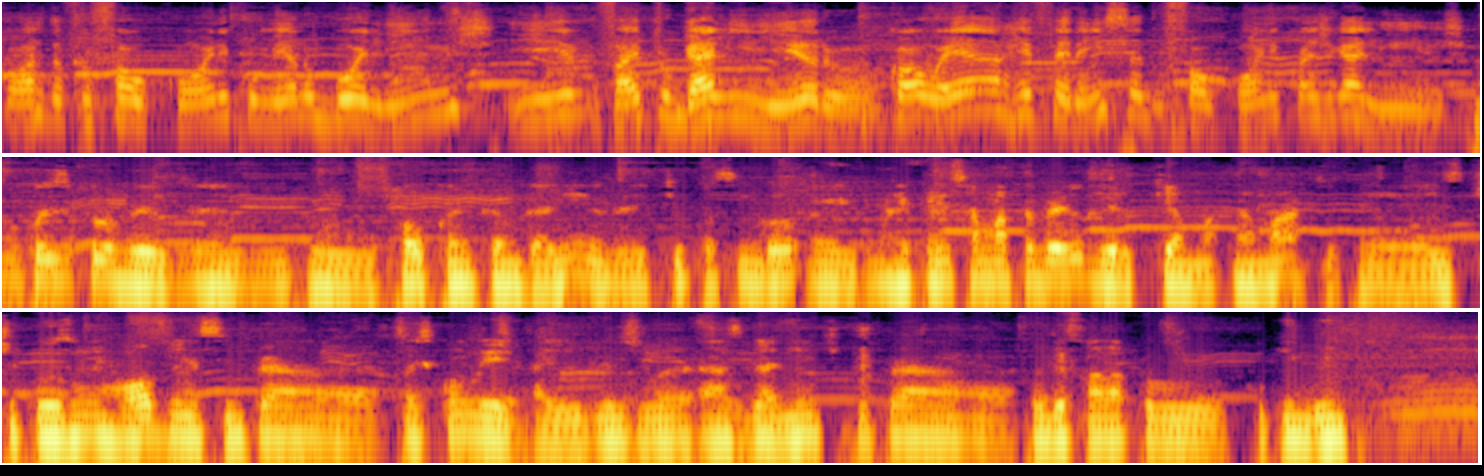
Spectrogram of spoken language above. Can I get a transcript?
corta pro Falcone comendo bolinhos e vai pro galinheiro. Qual é a referência do Falcone com as galinhas? Uma coisa que eu vejo, é, o Falcone criando galinhas é tipo assim, é uma referência à máfia verdadeira, porque na máfia é, eles tipo usam um Robin assim pra, pra esconder. Aí ele usou as galinhas tipo pra poder falar com, com o pinguim. Hum,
